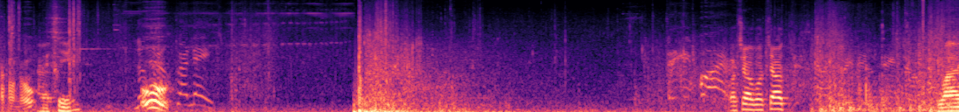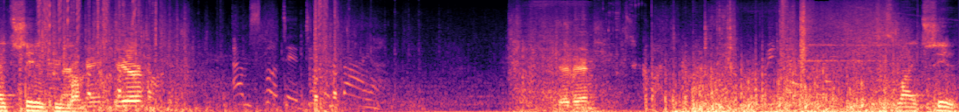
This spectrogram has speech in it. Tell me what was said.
I don't know. I think. Ooh, Grenade. Taking fire. Watch out, watch out. Guys may be in danger. White shield, man. coming here. I'm spotted. Taking fire. Get in. It's white shield.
